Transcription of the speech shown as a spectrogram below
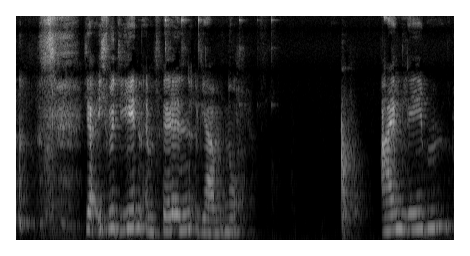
ja, ich würde jedem empfehlen, wir haben nur ein Leben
